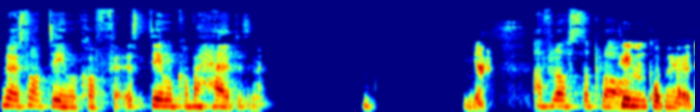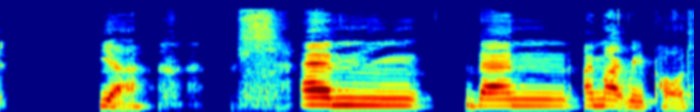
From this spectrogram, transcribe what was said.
No, it's not Demon Copperfield. It's Demon Copperhead, isn't it? Yes. I've lost the plot. Demon Copperhead. Yeah. Um. Then I might read Pod,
